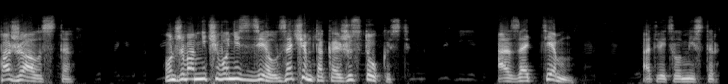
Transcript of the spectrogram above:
«Пожалуйста. Он же вам ничего не сделал. Зачем такая жестокость?» «А затем», — ответил мистер,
